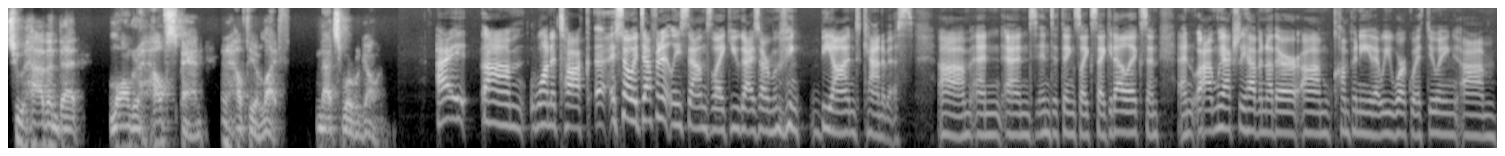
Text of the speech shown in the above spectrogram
to having that longer health span and a healthier life. And that's where we're going. I um, want to talk. Uh, so it definitely sounds like you guys are moving beyond cannabis um, and and into things like psychedelics and and um, we actually have another um, company that we work with doing um,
